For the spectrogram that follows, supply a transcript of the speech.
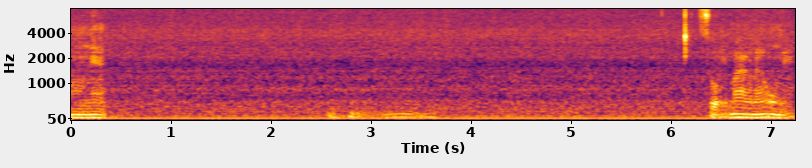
ำๆเนี่ยสวยมากนะองค์เนี้ย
